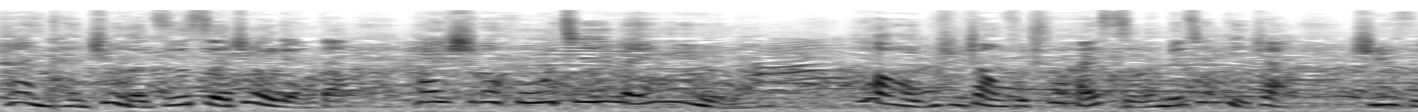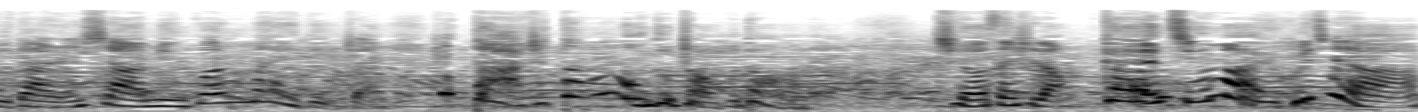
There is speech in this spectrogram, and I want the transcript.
看看这姿色，这脸蛋，还是个胡姬美女呢。要不是丈夫出海死了没钱抵债，知府大人下命关卖抵债，这打着灯笼都找不到了。只要三十两，赶紧买回去啊！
